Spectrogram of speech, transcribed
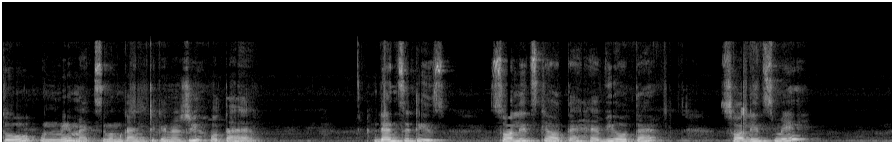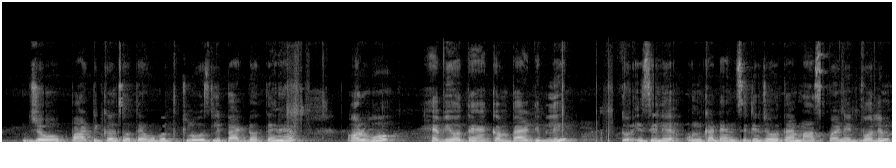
तो उनमें मैक्सिमम काइनेटिक एनर्जी होता है। डेंसिटीज़ सॉलिड्स क्या होता है? हैवी होता है। सॉलिड्स में जो पार्टिकल्स होते हैं, वो बहुत क्लोजली पैक्ड होते हैं और वो हैवी होते हैं कंपैरेटिवली तो इसीलिए उनका डेंसिटी जो होता है मास पर नेट वॉल्यूम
